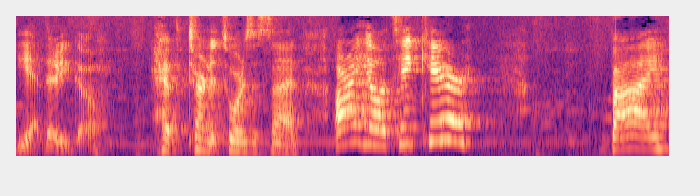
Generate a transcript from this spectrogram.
yeah, there you go. Have to turn it towards the sun. All right, y'all, take care. Bye.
